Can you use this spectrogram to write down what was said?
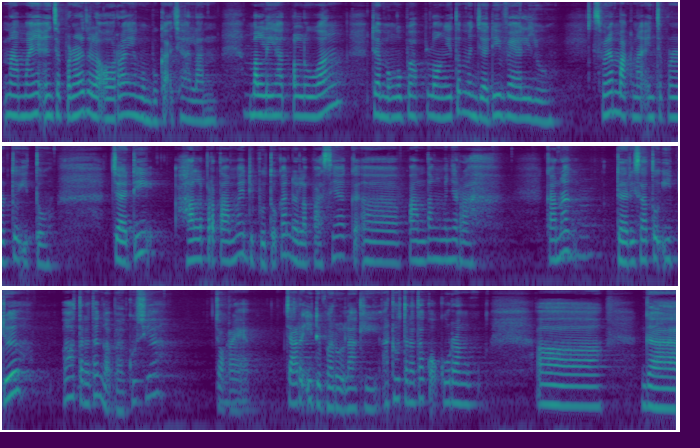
namanya entrepreneur adalah orang yang membuka jalan, melihat peluang dan mengubah peluang itu menjadi value. Sebenarnya makna entrepreneur itu itu. Jadi hal pertama yang dibutuhkan adalah pastinya eh, pantang menyerah. Karena dari satu ide, ah ternyata nggak bagus ya, coret. Cari ide baru lagi. Aduh ternyata kok kurang eh, nggak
